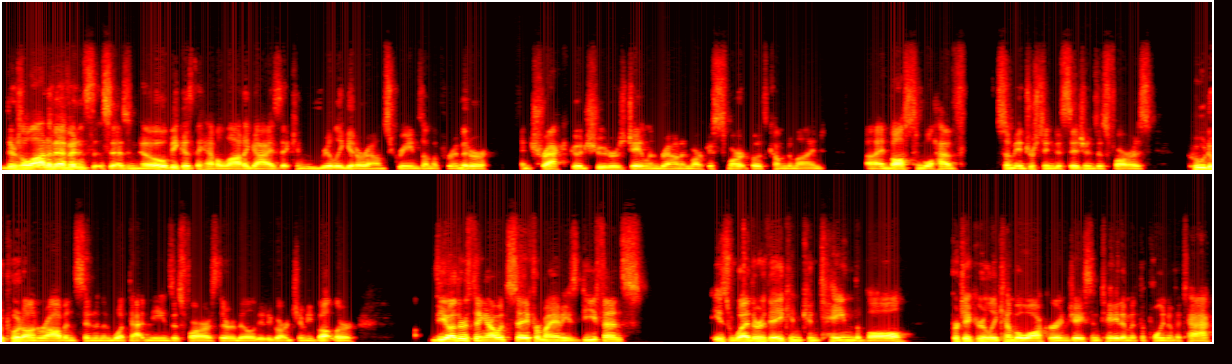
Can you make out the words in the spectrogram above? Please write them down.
there's a lot of evidence that says no because they have a lot of guys that can really get around screens on the perimeter and track good shooters. Jaylen Brown and Marcus Smart both come to mind uh, and Boston will have some interesting decisions as far as who to put on Robinson and then what that means as far as their ability to guard Jimmy Butler. The other thing I would say for Miami's defense is whether they can contain the ball, particularly Kemba Walker and Jayson Tatum at the point of attack,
